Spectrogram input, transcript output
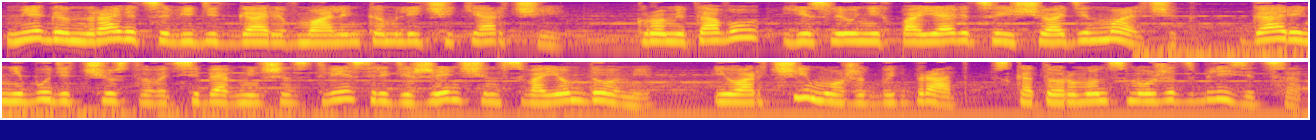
Меган нравится видеть Гарри в маленьком личике Арчи. Кроме того, если у них появится еще один мальчик, Гарри не будет чувствовать себя в меньшинстве среди женщин в своем доме, и у Арчи может быть брат, с которым он сможет сблизиться,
